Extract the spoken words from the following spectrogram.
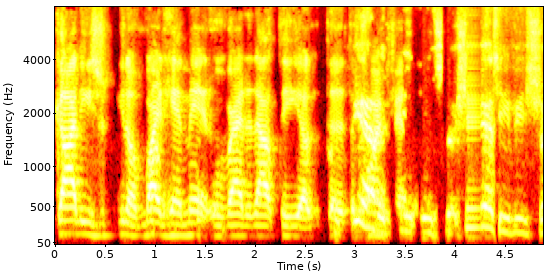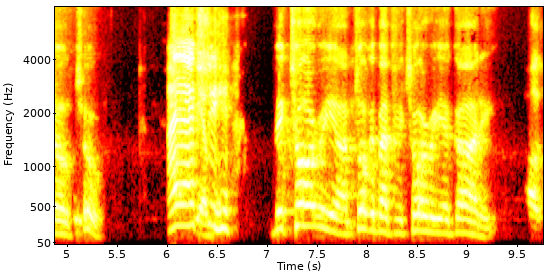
Gotti's, you know, right hand man who ratted out the uh, the, the She had, crime a show. she had a TV show too. I actually Victoria, I'm talking about Victoria Gotti. Oh,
